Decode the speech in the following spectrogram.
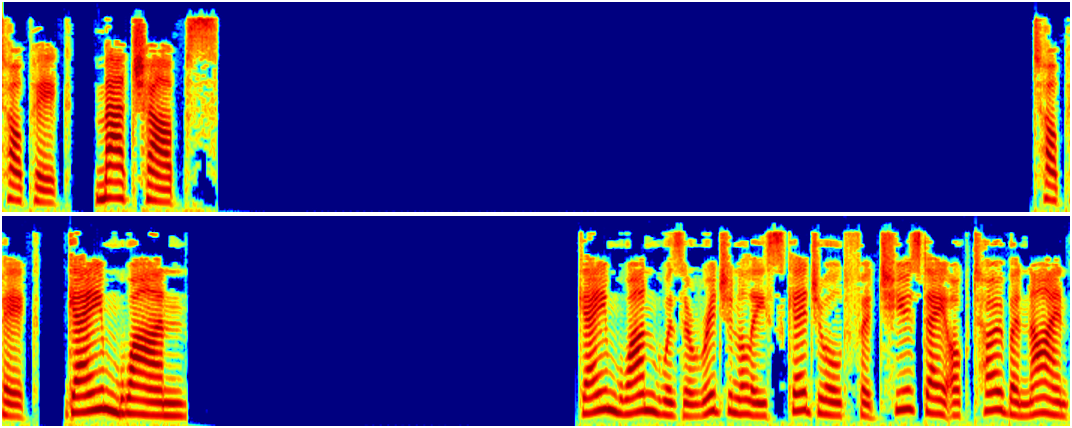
Topic: Matchups. Topic: Game 1. Game 1 was originally scheduled for Tuesday, October 9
